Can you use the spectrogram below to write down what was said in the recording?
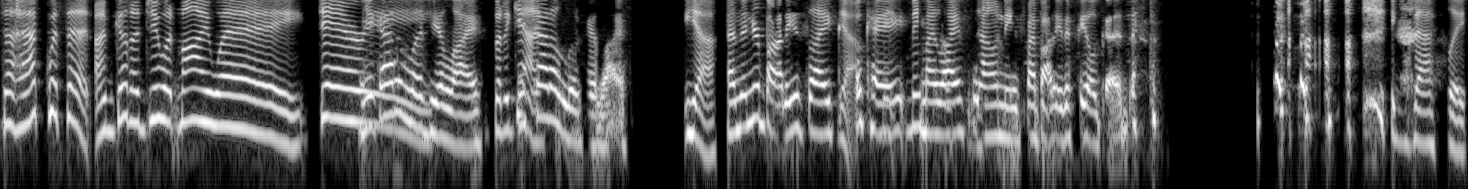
to heck with it. I'm going to do it my way. Dairy. You got to live your life. But again, you got to live your life. Yeah. And then your body's like, yeah. okay, make, make my life now needs my body to feel good. exactly.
